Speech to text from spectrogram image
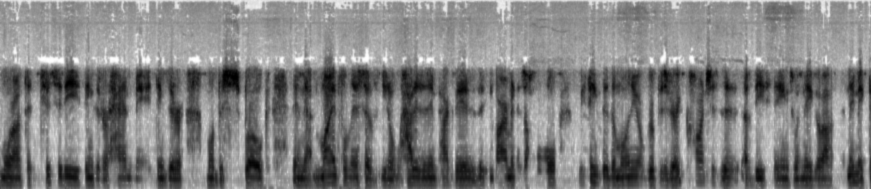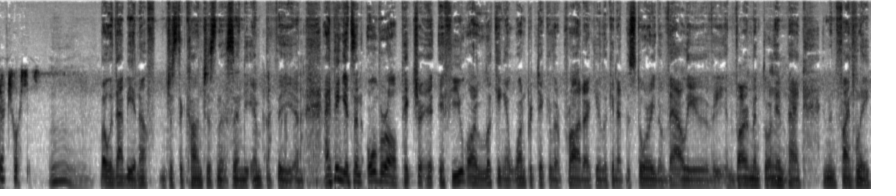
more authenticity, things that are handmade, things that are more bespoke, and that mindfulness of, you know, how does it impact the, the environment as a whole. We think that the millennial group is very conscious of these things when they go out and they make their choices. Mm. But would that be enough? Just the consciousness and the empathy. And I think it's an overall picture. If you are looking at one particular product, you're looking at the story, the value, the environmental mm. impact, and then finally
